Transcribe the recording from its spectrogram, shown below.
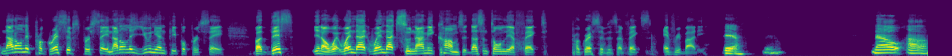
not only progressives per se, not only union people per se, but this, you know, when that when that tsunami comes, it doesn't only affect progressives; it affects everybody. Yeah, yeah. Now, uh,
